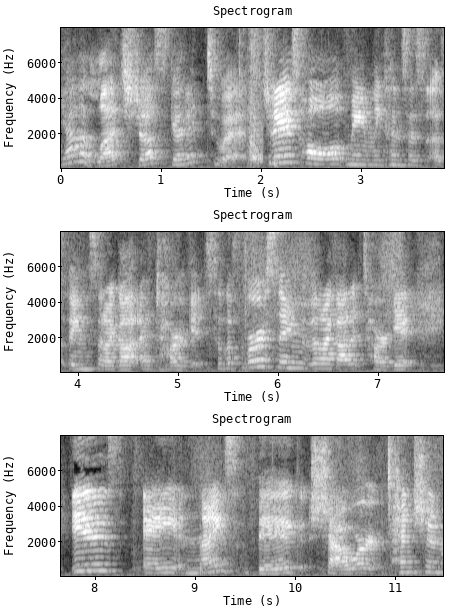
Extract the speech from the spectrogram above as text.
yeah, let's just get into it. Today's haul mainly consists of things that I got at Target. So the first thing that I got at Target is a nice big shower tension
